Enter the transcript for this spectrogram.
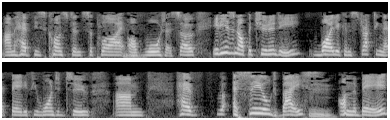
um, have this constant supply of water. So it is an opportunity while you're constructing that bed if you wanted to um, have a sealed base on the bed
